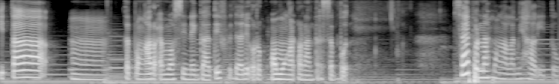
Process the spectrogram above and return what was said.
kita hmm, terpengaruh emosi negatif dari omongan orang tersebut. Saya pernah mengalami hal itu.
